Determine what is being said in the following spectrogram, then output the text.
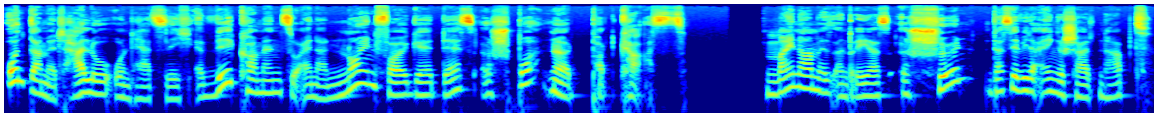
Und damit hallo und herzlich willkommen zu einer neuen Folge des Sportnerd Podcasts. Mein Name ist Andreas. Schön, dass ihr wieder eingeschaltet habt.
